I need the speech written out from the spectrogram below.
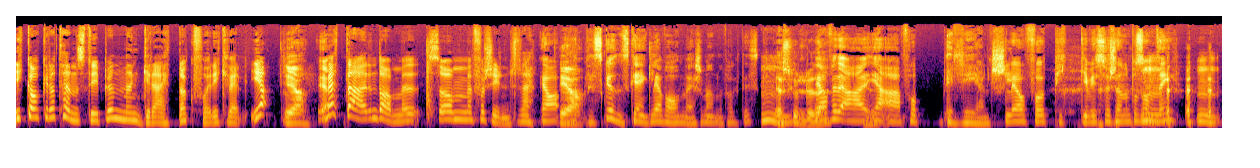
Ikke akkurat hennes typen, men greit nok for i kveld. Ja. ja. Mette er en dame som forsyner seg. ja, Ja. Jeg skulle ønske egentlig jeg var mer som henne, faktisk. Jeg skulle det. Ja, for jeg er, jeg er for renslig og for picky, hvis du skjønner, på sånne ting.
